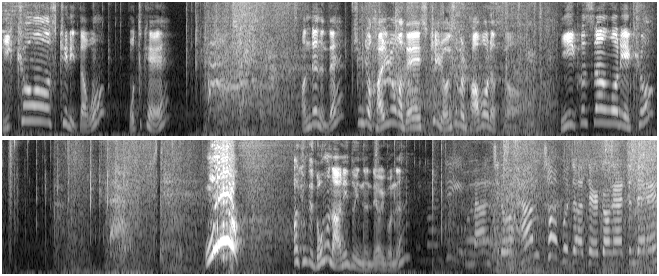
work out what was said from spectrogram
EQ 스킬이 있다고? 어떻게 해? 안되는데? 심지어 갈료가 내 스킬 연습을 봐버렸어 이 끝사거리의 Q? 오! 아 근데 너무 난이도 있는데요 이거는? 망치로 함쳐보자 될 것 같은데.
